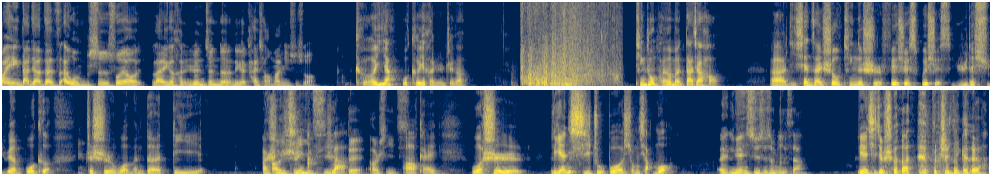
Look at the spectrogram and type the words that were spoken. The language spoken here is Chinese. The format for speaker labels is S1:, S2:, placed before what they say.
S1: 欢迎大家再次。哎，我们不是说要来一个很认真的那个开场吗？你是说？
S2: 可以啊，我可以很认真啊。听众朋友们，大家好。啊，你现在收听的是 Fishes Wishes 鱼的许愿播客，这是我们的第二十
S1: 一
S2: 期，是吧？
S1: 对，二十一期。
S2: OK，我是联席主播熊小莫。
S1: 哎，联席是什么意思啊？
S2: 联席就说 不止一个呀，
